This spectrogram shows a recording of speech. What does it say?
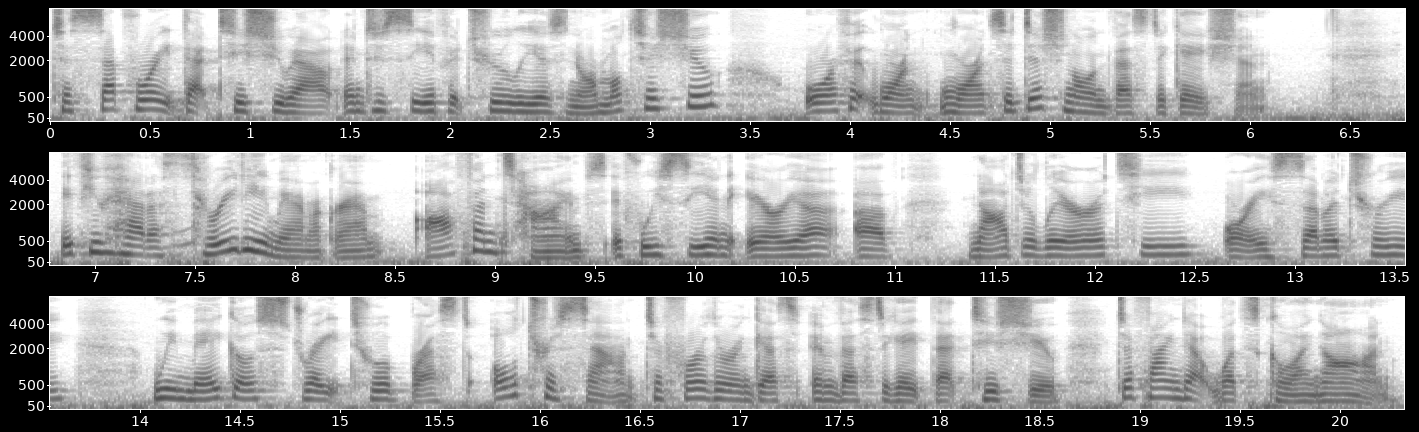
to separate that tissue out and to see if it truly is normal tissue or if it warrants additional investigation. If you had a 3D mammogram, oftentimes if we see an area of nodularity or asymmetry, we may go straight to a breast ultrasound to further investigate that tissue to find out what's going on.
